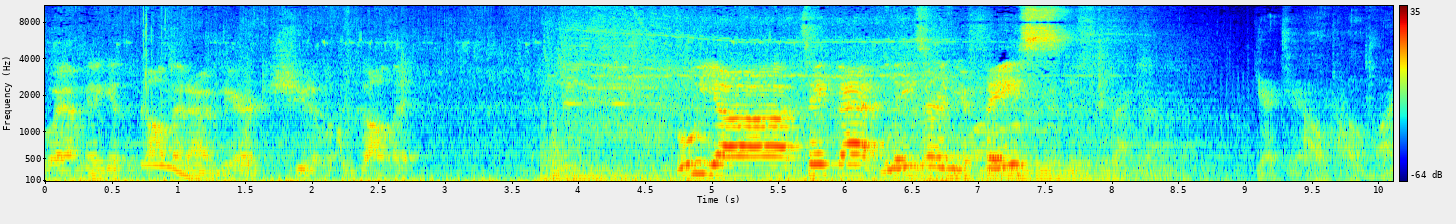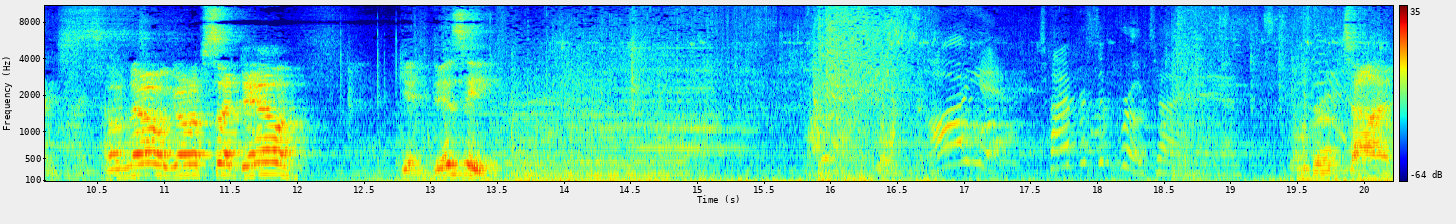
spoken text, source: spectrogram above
Wait, I'm gonna get the gauntlet out here. Shoot him with the gauntlet. Booyah! Take that, laser in your face. Get out of my sight. Oh no, we're going upside down. Getting dizzy. Oh yeah, time for some bro time, man. Bro time.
